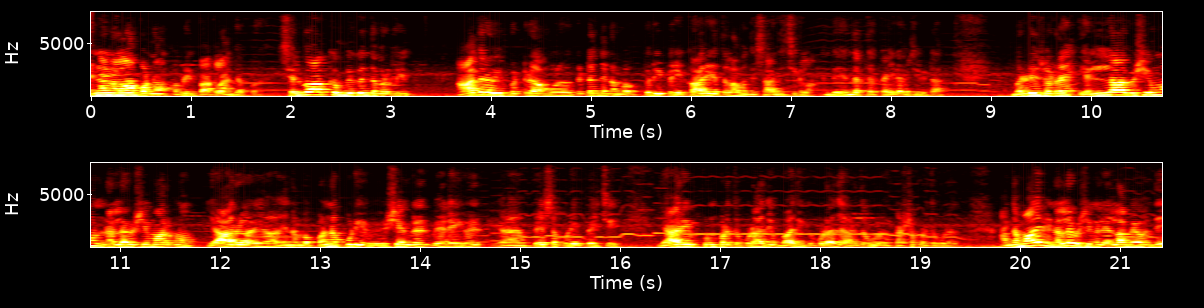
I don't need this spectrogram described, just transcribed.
என்னென்னலாம் பண்ணோம் அப்படின்னு பார்க்கலாம். இந்த செல்வாக்கு மிகுந்தவர்களின் ஆதரவை பெற்று அவங்க கிட்ட இருந்து நம்ம பெரிய பெரிய காரியத்தெல்லாம் வந்து சாதிச்சுக்கலாம். இந்த எந்திரத்தை கையில் வச்சுக்கிட்டா. மறுபடியும் சொல்கிறேன் எல்லா விஷயமும் நல்ல விஷயமா இருக்கணும். யார் நம்ம பண்ணக்கூடிய விஷயங்கள் வேலைகள் பேசக்கூடிய பேச்சு யாரையும் புண்படுத்தக்கூடாது பாதிக்கக்கூடாது அடுத்தவங்களுக்கு கஷ்டப்படுத்தக்கூடாது. அந்த மாதிரி நல்ல விஷயங்கள் எல்லாமே வந்து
